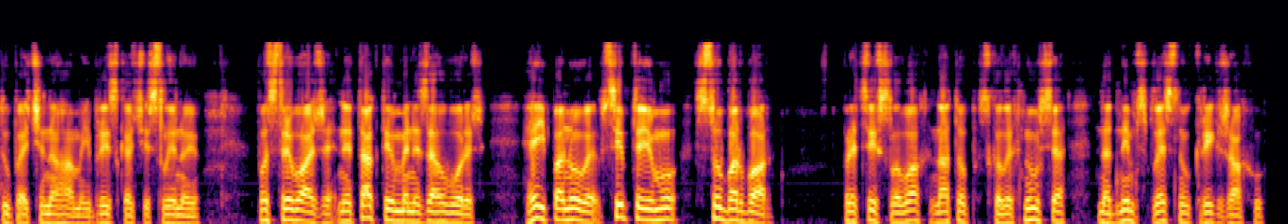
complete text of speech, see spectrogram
тупаючи ногами і бризкаючи слиною. Постривай же, не так ти в мене заговориш. Гей, панове, всипте йому сто барбар. При цих словах натовп сколихнувся, над ним сплеснув крик жаху.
